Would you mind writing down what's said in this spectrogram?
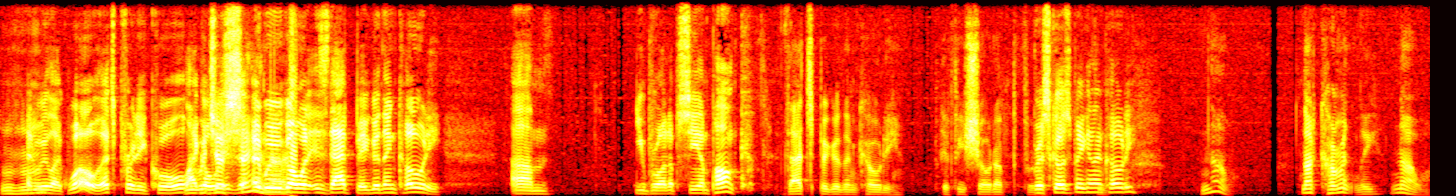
And we were like, whoa, that's pretty cool. I Mm-hmm. were go, just is that- and we were that. going, is that bigger than Cody? Um, you brought up CM Punk. That's bigger than Cody. If he showed up for Briscoe's bigger than Cody? No, not currently. No,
